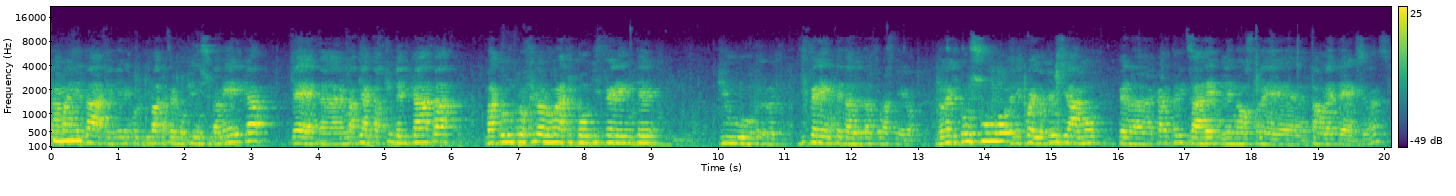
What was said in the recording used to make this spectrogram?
una varietà che viene coltivata per lo più in Sud America, che è eh, una pianta più delicata ma con un profilo aromatico differente, più, eh, differente dal, dal forastero. non è di consumo ed è quello che usiamo per caratterizzare le nostre tavolette excellence.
